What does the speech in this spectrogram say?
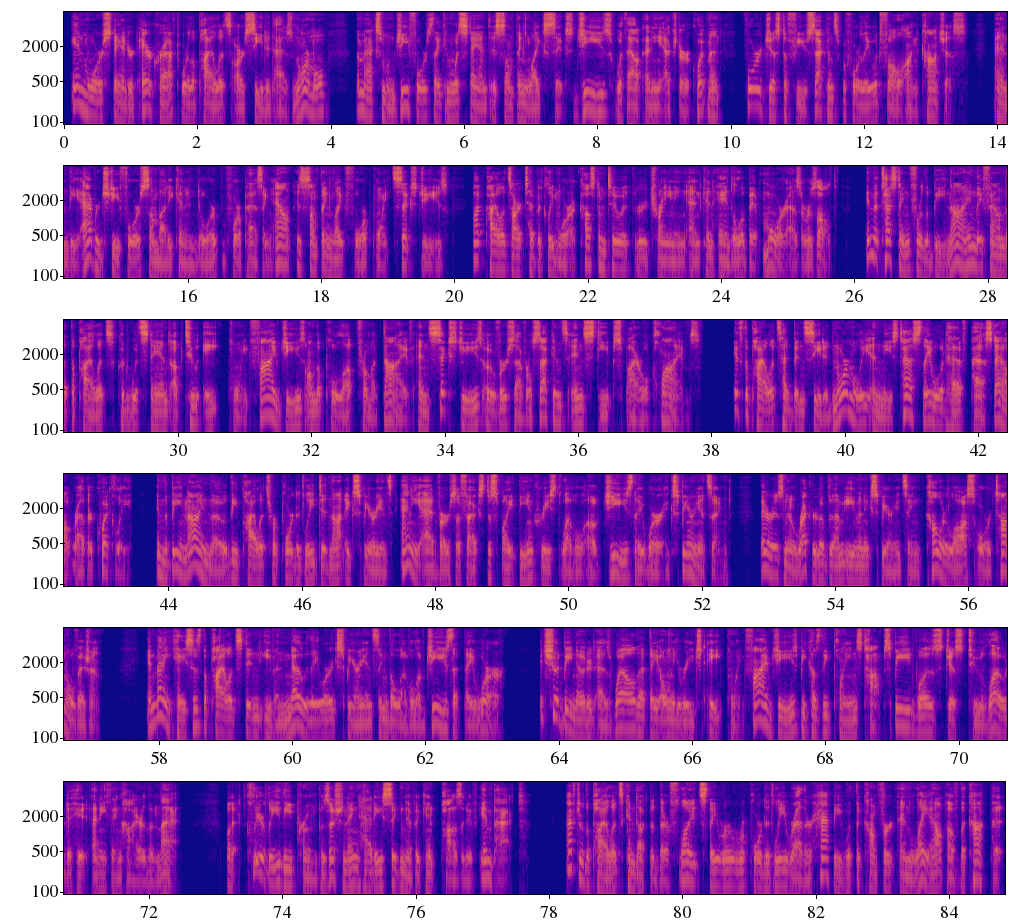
In more standard aircraft where the pilots are seated as normal, the maximum g-force they can withstand is something like 6 g's without any extra equipment for just a few seconds before they would fall unconscious and the average g-force somebody can endure before passing out is something like 4.6 g's, but pilots are typically more accustomed to it through training and can handle a bit more as a result. In the testing for the B-9, they found that the pilots could withstand up to 8.5 Gs on the pull-up from a dive, and 6 Gs over several seconds in steep spiral climbs. If the pilots had been seated normally in these tests, they would have passed out rather quickly. In the B-9, though, the pilots reportedly did not experience any adverse effects despite the increased level of Gs they were experiencing. There is no record of them even experiencing color loss or tunnel vision. In many cases, the pilots didn't even know they were experiencing the level of Gs that they were. It should be noted as well that they only reached 8.5 Gs because the plane's top speed was just too low to hit anything higher than that. But clearly the prone positioning had a significant positive impact. After the pilots conducted their flights, they were reportedly rather happy with the comfort and layout of the cockpit.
